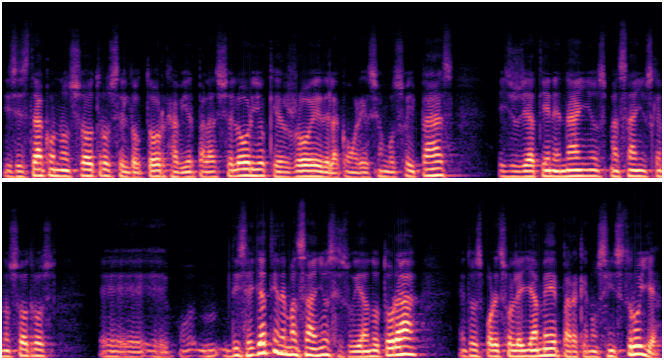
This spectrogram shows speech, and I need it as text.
dice, está con nosotros el doctor Javier Palacio Elorio, que es ROE de la Congregación Gozo y Paz. Ellos ya tienen años, más años que nosotros. Eh, dice, ya tiene más años estudiando Torah, entonces por eso le llamé para que nos instruya.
